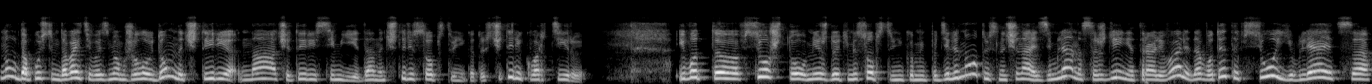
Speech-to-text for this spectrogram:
ну, допустим, давайте возьмем жилой дом на 4, на 4 семьи, да, на 4 собственника, то есть 4 квартиры. И вот э, все, что между этими собственниками поделено, то есть начиная с земля, насаждение, трали-вали, да, вот это все является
